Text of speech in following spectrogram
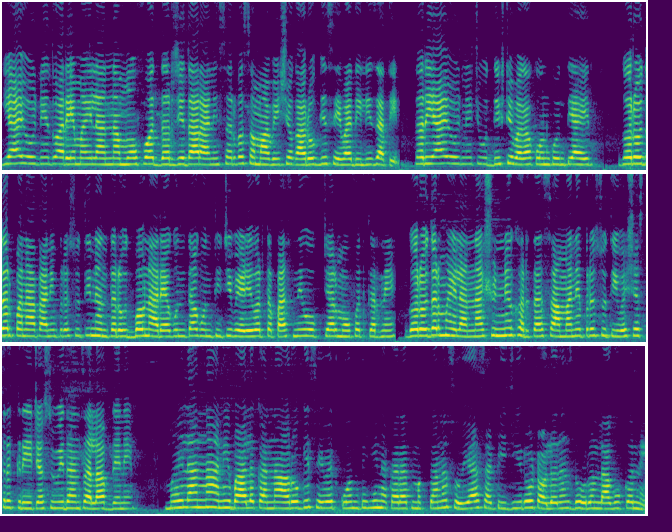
या योजनेद्वारे महिलांना मोफत दर्जेदार आणि सर्वसमावेशक आरोग्य सेवा दिली जाते. तर या योजनेची उद्दिष्टे बघा कोणकोणती आहेत. गरोदरपणात आणि प्रसूतीनंतर उद्भवणाऱ्या गुंतागुंतीची वेळेवर तपासणी व उपचार मोफत करणे. गरोदर महिलांना शून्य खर्चात सामान्य प्रसूती व शस्त्रक्रियेच्या सुविधांचा लाभ देणे. महिलांना आणि बालकांना आरोग्यसेवेत कोणतीही नकारात्मकता नसो यासाठी झिरो टॉलरन्स धोरण लागू करणे.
